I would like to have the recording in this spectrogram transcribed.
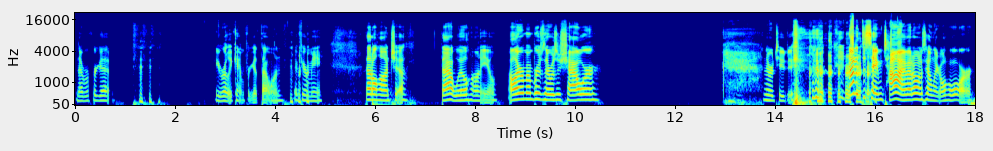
Never forget. you really can't forget that one if you're me. That'll haunt you. That will haunt you. All I remember is there was a shower. And there were two dudes. Not at the same time. I don't want to sound like a whore.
